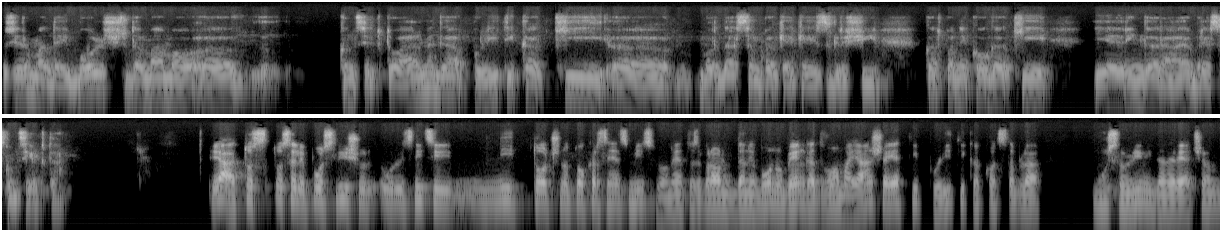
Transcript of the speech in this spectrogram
oziroma da je boljš, da imamo konceptualnega politika, ki morda sem pa kaj zgreši, kot pa nekoga, ki je ringa raja brez koncepta. Ja, to, to se lepo sliši, v resnici ni točno to, kar sem jaz mislil. Ne? To pravi, da ne bo nobenega dvoma. Janša je tip politika, kot sta bila Mussolini, da ne rečem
